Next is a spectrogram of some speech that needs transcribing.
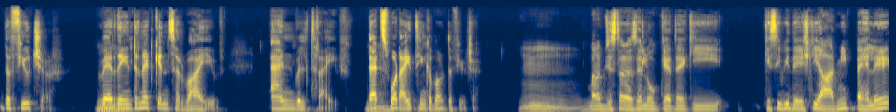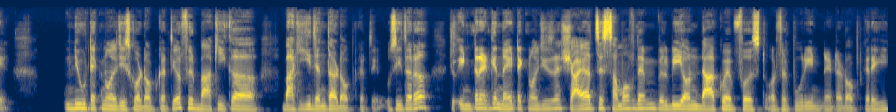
the future mm. where the internet can survive and will thrive. That's mm. what i think about the future. मतलब जिस तरह से लोग कहते हैं कि किसी भी देश की आर्मी पहले न्यू टेक्नोलॉजीज़ को अडॉप्ट करती है और फिर बाकी का बाकी की जनता अडॉप्ट करती है। उसी तरह जो इंटरनेट के नए टेक्नोलॉजीज़ है शायद से some of them will be on dark web first और फिर पूरी इंटरनेट अडॉप्ट करेगी।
